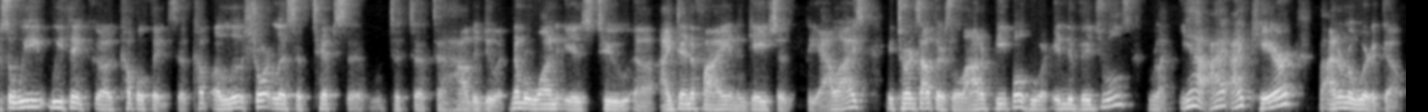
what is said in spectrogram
so we we think a couple things, a couple, a little short list of tips to, to, to how to do it. Number one is to uh, identify and engage the, the, allies. It turns out there's a lot of people who are individuals who are like, yeah, I, I care, but I don't know where to go.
